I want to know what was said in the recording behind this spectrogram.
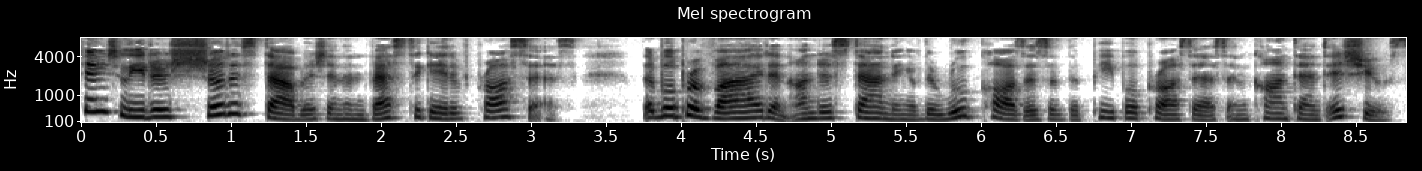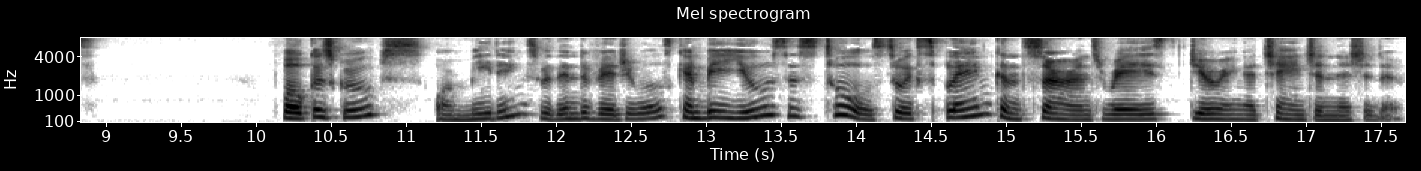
change leaders should establish an investigative process that will provide an understanding of the root causes of the people, process, and content issues. Focus groups or meetings with individuals can be used as tools to explain concerns raised during a change initiative.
